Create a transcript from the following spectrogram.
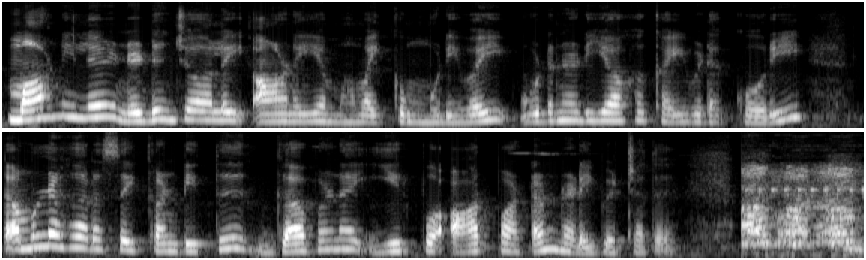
மாநில நெடுஞ்சாலை ஆணையம் அமைக்கும் முடிவை உடனடியாக கைவிடக் கோரி தமிழக அரசை கண்டித்து கவன ஈர்ப்பு ஆர்ப்பாட்டம் நடைபெற்றது வெல்லட்டும்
